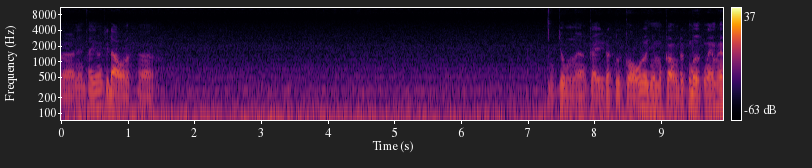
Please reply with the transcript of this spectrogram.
À, nên thấy mấy cái đầu này à. nói chung là cây rất là cổ rồi nhưng mà còn rất mượt anh em ha.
